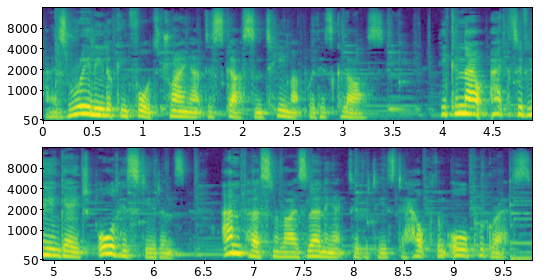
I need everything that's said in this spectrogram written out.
and is really looking forward to trying out Discuss and Team Up with his class. He can now actively engage all his students and personalise learning activities to help them all progress.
